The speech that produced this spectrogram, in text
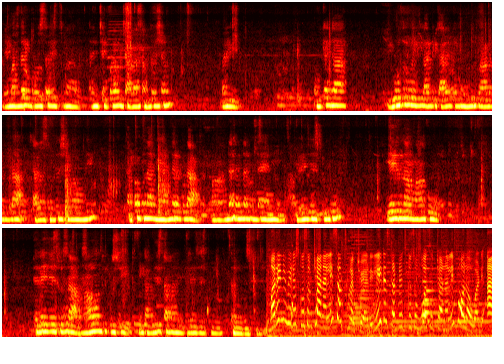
మేమందరం ప్రోత్సహిస్తున్నాం అని చెప్పడం చాలా సంతోషం. మరి ముఖ్యంగా యువకులు ఇలాంటి కార్యక్రమం ముందుకు రావడం కూడా చాలా సంతోషంగా ఉంది. తప్పకుండా మీ అందరూ కూడా మా అండదండలు ఉంటాయని తెలియజేసుకుంటూ ఏదున్నా మాకు మరిన్ని వీడియోస్ కోసం ఛానల్ని సబ్స్క్రైబ్ చేయండి. లేటెస్ట్ అప్డేట్స్ కోసం వాట్సాప్ ఛానల్ని ఫాలో అవ్వండి. ఆ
